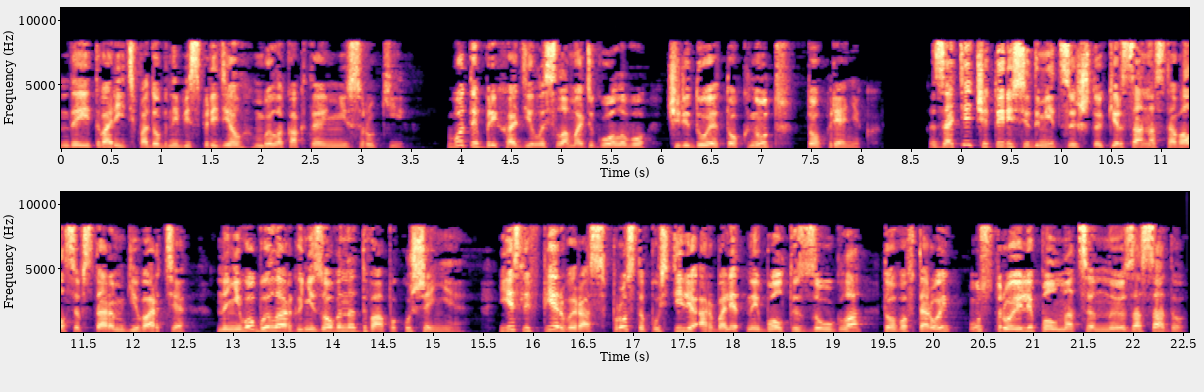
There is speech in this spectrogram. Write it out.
да и творить подобный беспредел было как-то не с руки. Вот и приходилось ломать голову, чередуя то кнут, то пряник. За те четыре седмицы, что Кирсан оставался в старом Геварте, на него было организовано два покушения. Если в первый раз просто пустили арбалетный болт из-за угла, то во второй устроили полноценную засаду.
